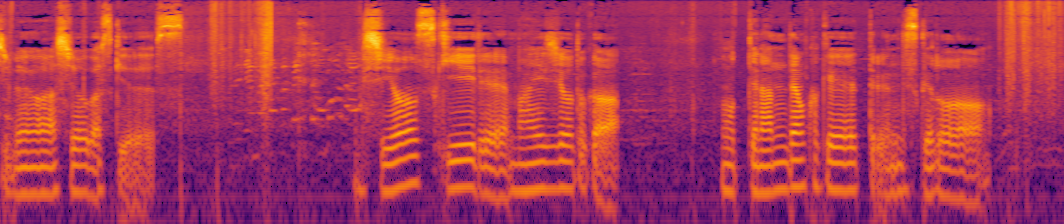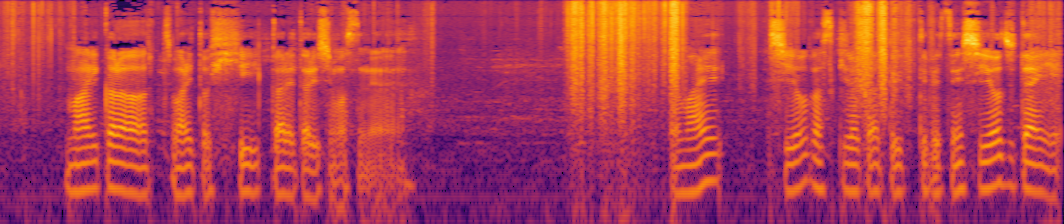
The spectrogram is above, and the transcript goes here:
自分は塩が好きです。塩好きで、舞塩とか、持って何でもかけてるんですけど、周りから割と引かれたりしますね。前、塩が好きだからといって別に塩自体に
